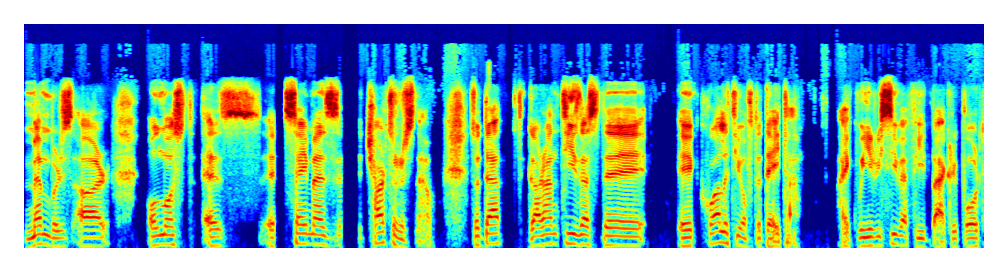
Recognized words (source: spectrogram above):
members are almost as uh, same as charters now. So that guarantees us the uh, quality of the data. Like we receive a feedback report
